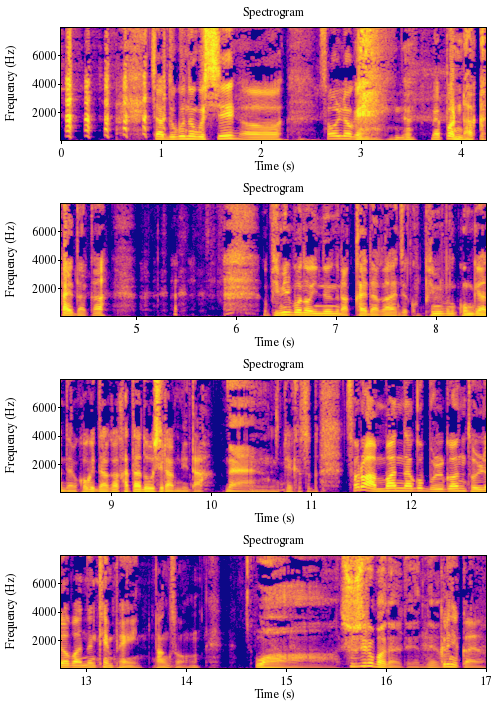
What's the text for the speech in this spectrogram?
자 누구누구 씨 어, 서울역에 있는 몇번 라카에다가 비밀번호 있는 라카에다가 이제 그 비밀번호 공개한다면 거기다가 갖다 놓으시랍니다. 네. 음, 이렇게 해서 서로 안 만나고 물건 돌려받는 캠페인 방송. 와, 수수료 받아야 되겠네요. 그러니까요.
